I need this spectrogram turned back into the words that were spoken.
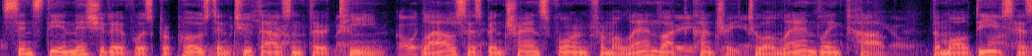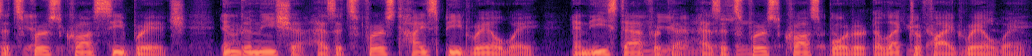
Since the initiative was proposed in 2013, Laos has been transformed from a landlocked country to a land-linked hub, the Maldives has its first cross-sea bridge, Indonesia has its first high-speed railway, and East Africa has its first cross-border electrified railway.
